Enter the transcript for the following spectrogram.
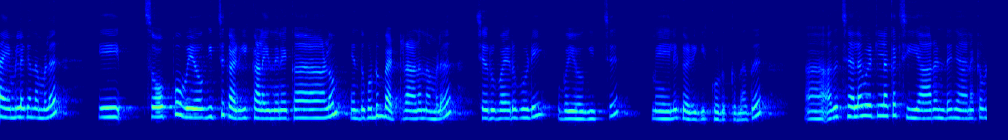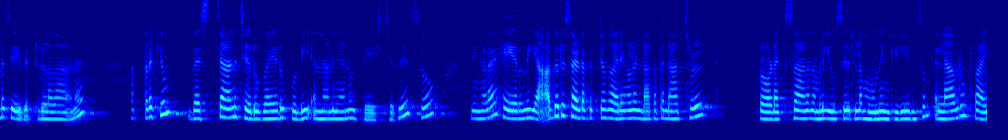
ടൈമിലൊക്കെ നമ്മൾ ഈ സോപ്പ് ഉപയോഗിച്ച് കഴുകി കളയുന്നതിനേക്കാളും എന്തുകൊണ്ടും ബെറ്ററാണ് നമ്മൾ ചെറുപയർ പൊടി ഉപയോഗിച്ച് മേൽ കഴുകി കൊടുക്കുന്നത്. അത് ചില വീട്ടിലൊക്കെ ചെയ്യാറുണ്ട്. ഞാനൊക്കെ ഇവിടെ ചെയ്തിട്ടുള്ളതാണ്. അത്രയ്ക്കും ബെസ്റ്റാണ് ചെറുപയർ പൊടി എന്നാണ് ഞാൻ ഉദ്ദേശിച്ചത്. സോ നിങ്ങളെ ഹെയറിന് യാതൊരു സൈഡ് എഫക്റ്റോ കാര്യങ്ങളോ ഉണ്ടാക്കാത്ത നാച്ചുറൽ പ്രോഡക്ട്സ് ആണ് നമ്മൾ യൂസ് ചെയ്തിട്ടുള്ള മൂന്ന് ഇൻഗ്രീഡിയൻസും. എല്ലാവരും ട്രൈ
